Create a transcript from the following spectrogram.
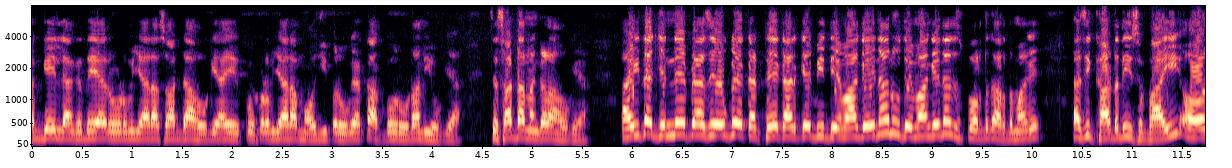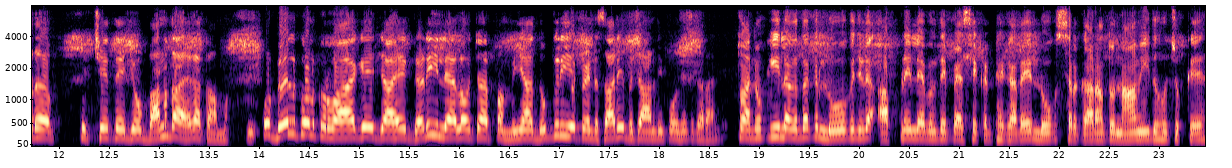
ਅੱਗੇ ਲੰਘਦੇ ਆ ਰੋਡ ਮਜਾਰਾ ਸਾਡਾ ਹੋ ਗਿਆ ਇਹ ਕੁਕੜ ਮਜਾਰਾ ਮੌਜੀਪੁਰ ਹੋ ਗਿਆ ਘਾਗੋ ਰੋਡਾਂ ਦੀ ਹੋ ਗਿਆ ਤੇ ਸਾਡਾ ਨੰਗਲਾ ਹੋ ਗਿਆ। ਅਸੀਂ ਤਾਂ ਜਿੰਨੇ ਪੈਸੇ ਹੋਗੇ ਇਕੱਠੇ ਕਰਕੇ ਵੀ ਦੇਵਾਂਗੇ ਇਹਨਾਂ ਨੂੰ ਦੇਵਾਂਗੇ ਇਹਨਾਂ ਦੇ ਸਪੁਰਦ ਕਰ ਦੇਵਾਂਗੇ। ਅਸੀਂ ਖੱਡ ਦੀ ਸਫ਼ਾਈ ਔਰ ਪਿੱਛੇ ਤੇ ਜੋ ਬੰਨਦਾ ਹੈਗਾ ਕੰਮ ਉਹ ਬਿਲਕੁਲ ਕਰਵਾ ਕੇ ਚਾਹੇ ਗੜੀ ਲੈ ਲਓ ਚਾਹੇ ਭੰਮੀਆਂ ਦੁੱਗਰੀ ਇਹ ਪਿੰਡ ਸਾਰੇ ਬਚਾਉਣ ਦੀ ਕੋਸ਼ਿਸ਼ ਕਰਾਂਗੇ। ਤੁਹਾਨੂੰ ਕੀ ਲੱਗਦਾ ਕਿ ਲੋਕ ਜਿਹੜੇ ਆਪਣੇ ਲੈਵਲ ਤੇ ਪੈਸੇ ਇਕੱਠੇ ਕਰ ਰਹੇ ਲੋਕ ਸਰਕਾਰਾਂ ਤੋਂ ਨਾ ਉਮੀਦ ਹੋ ਚੁੱਕੇ ਆ?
